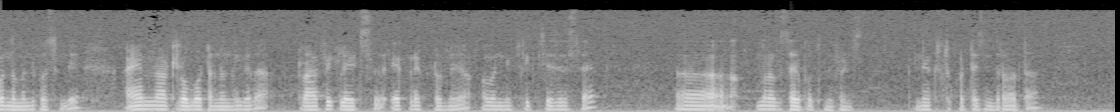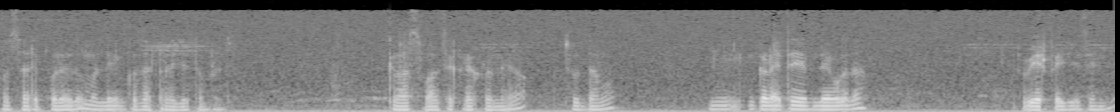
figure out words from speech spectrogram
కొంతమందికి వస్తుంది. ఐఎమ్ నాట్ రోబోట్ అని ఉంది కదా. ట్రాఫిక్ లైట్స్ ఎక్కడెక్కడ ఉన్నాయో అవన్నీ క్లిక్ చేసేస్తే uh, మనకు సరిపోతుంది ఫ్రెండ్స్ నెక్స్ట్ కొట్టేసిన తర్వాత సరిపోలేదు. మళ్ళీ ఇంకోసారి ట్రై చేద్దాం ఫ్రెండ్స్ క్రాస్ వాల్స్ ఎక్కడెక్కడ ఉన్నాయో చూద్దాము. ఇక్కడైతే ఏం లేవు కదా. వెరిఫై చేసేయండి.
